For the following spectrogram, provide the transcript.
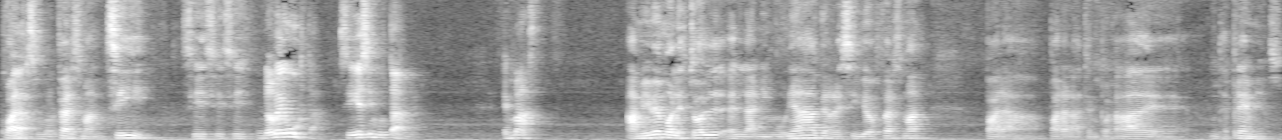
¿Cuál? First Man. First Man, sí. Sí, sí, sí. No me gusta, sigue sin gustarme. Es más, A mí me molestó el- la ninguneada que recibió First Man para, para la temporada de, de premios.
